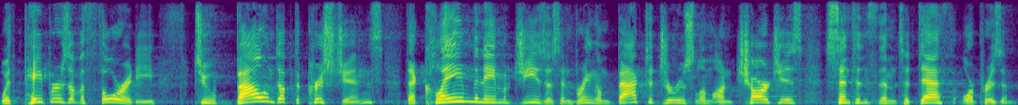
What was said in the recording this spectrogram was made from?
with papers of authority to bound up the Christians that claim the name of Jesus and bring them back to Jerusalem on charges, sentence them to death or prison.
